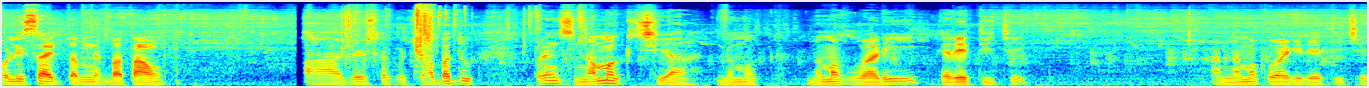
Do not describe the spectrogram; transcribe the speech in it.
ઓલી સાઈડ તમને બતાવું. આ જોઈ શકો છો, આ બધું ફ્રેન્ડ્સ નમક છે, આ નમક, નમકવાળી રેતી છે. આ નમકવાળી રેતી છે.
